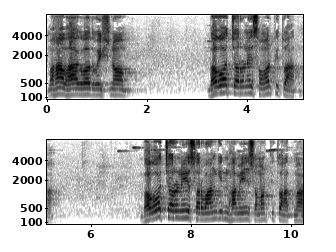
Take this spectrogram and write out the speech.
মহাভাগবত বৈষ্ণব ভগবত চরণে সমর্পিত আত্মা, ভগবত চরণে সর্বাঙ্গীন ভাবে সমর্পিত আত্মা,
